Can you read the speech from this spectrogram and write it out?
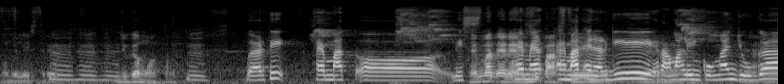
mobil listrik juga motor Hmm. Berarti hemat oh, lis- Hemat energi hemat, pasti. hemat energi, Ya. ramah lingkungan juga,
